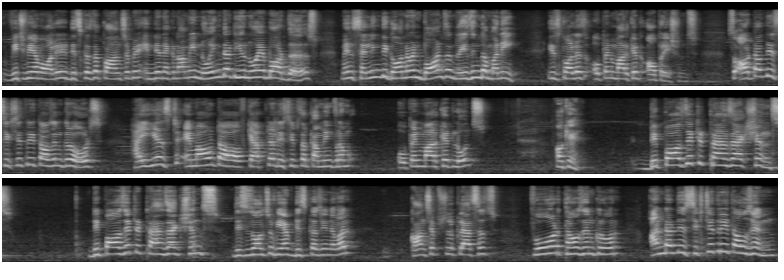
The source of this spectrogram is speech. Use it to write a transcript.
which we have already discussed the concept in Indian economy, knowing that you know about this, means selling the government bonds and raising the money is called as open market operations. So out of these 63,000 crores, highest amount of capital receipts are coming from open market loans. Okay. Deposit transactions. Deposit transactions this is also we have discussed in our conceptual classes 4000 crore. Under this 63000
